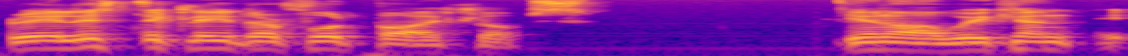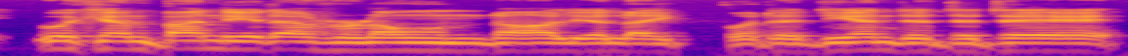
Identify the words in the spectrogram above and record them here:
realistically they're football clubs. You know, we can we can bandy that around all you like, but at the end of the day,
